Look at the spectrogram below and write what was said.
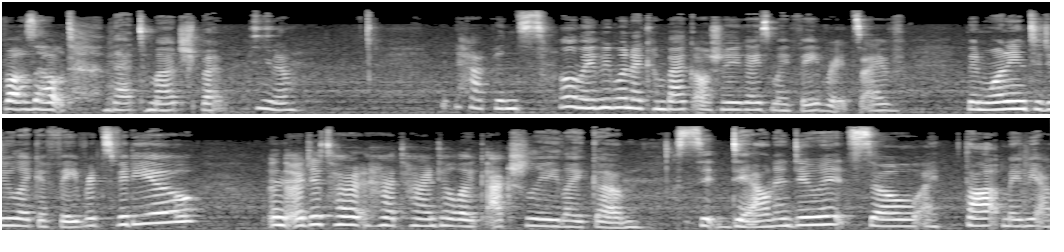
falls out that much, but you know, it happens. Oh, maybe when I come back, I'll show you guys my favorites. I've been wanting to do like a favorites video, and I just haven't had time to like actually like um, sit down and do it. So I thought maybe I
